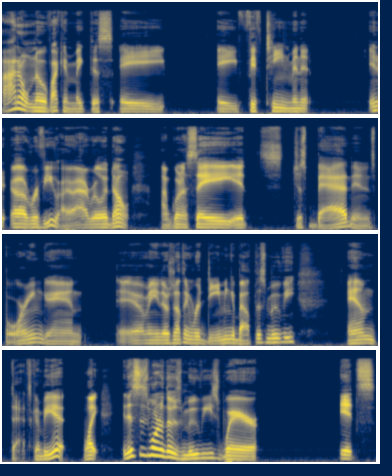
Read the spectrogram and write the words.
I don't know if I can make this a a 15 minute uh, review. I, I really don't. I'm going to say it's just bad and it's boring and eh, I mean, there's nothing redeeming about this movie, and that's gonna be it. Like, this is one of those movies where it's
